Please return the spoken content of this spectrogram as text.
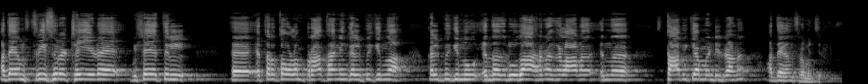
അദ്ദേഹം സ്ത്രീ സുരക്ഷയുടെ വിഷയത്തിൽ എത്രത്തോളം പ്രാധാന്യം കൽപ്പിക്കുന്ന കൽപ്പിക്കുന്നു എന്നതിന്റെ ഉദാഹരണങ്ങളാണ് എന്ന് സ്ഥാപിക്കാൻ വേണ്ടിയിട്ടാണ് അദ്ദേഹം ശ്രമിച്ചിട്ടുള്ളത്.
